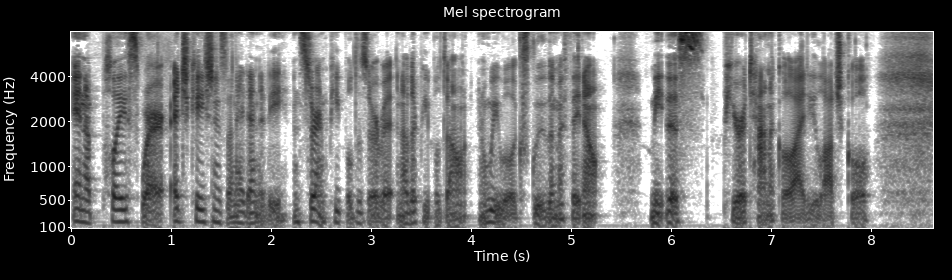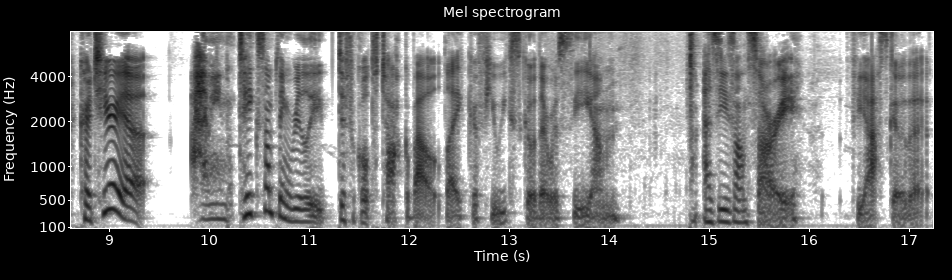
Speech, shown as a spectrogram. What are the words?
in a place where education is an identity and certain people deserve it and other people don't. And we will exclude them if they don't meet this puritanical ideological criteria. I mean, take something really difficult to talk about. Like a few weeks ago, there was the um, Aziz Ansari fiasco that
